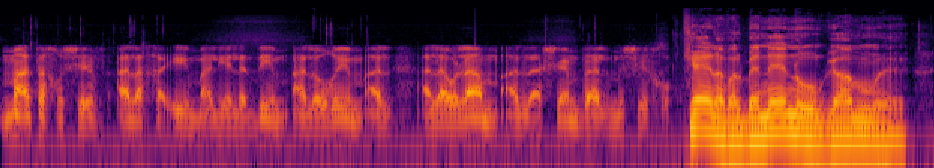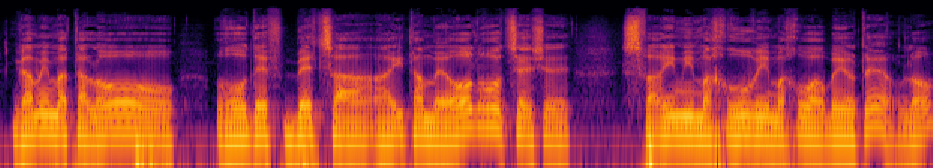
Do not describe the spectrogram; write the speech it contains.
מה אתה חושב על החיים, על ילדים, על הורים, על, על העולם, על השם ועל משיחו. כן, אבל בינינו, גם, גם אם אתה לא רודף בצע, היית מאוד רוצה שספרים יימכרו ויימכרו הרבה יותר, לא?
